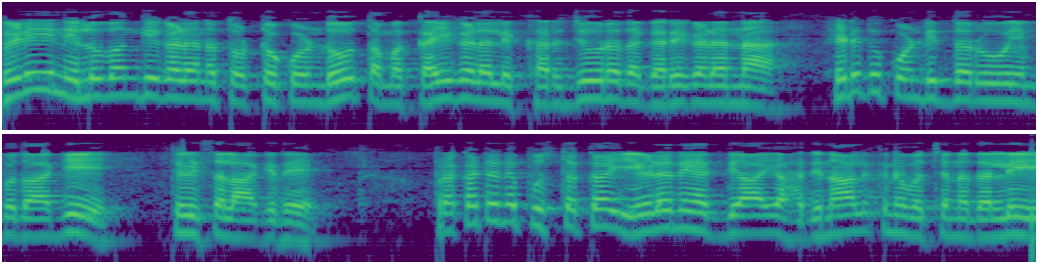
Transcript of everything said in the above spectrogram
ಬಿಳಿ ನಿಲುವಂಗಿಗಳನ್ನು ತೊಟ್ಟುಕೊಂಡು ತಮ್ಮ ಕೈಗಳಲ್ಲಿ ಖರ್ಜೂರದ ಗರಿಗಳನ್ನು ಹಿಡಿದುಕೊಂಡಿದ್ದರು ಎಂಬುದಾಗಿ ತಿಳಿಸಲಾಗಿದೆ. ಪ್ರಕಟಣೆ ಪುಸ್ತಕ ಏಳನೇ ಅಧ್ಯಾಯ ಹದಿನಾಲ್ಕನೇ ವಚನದಲ್ಲಿ,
